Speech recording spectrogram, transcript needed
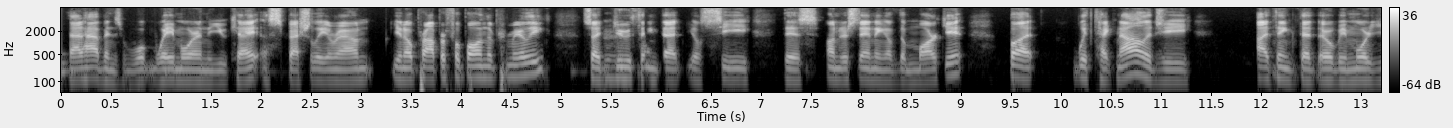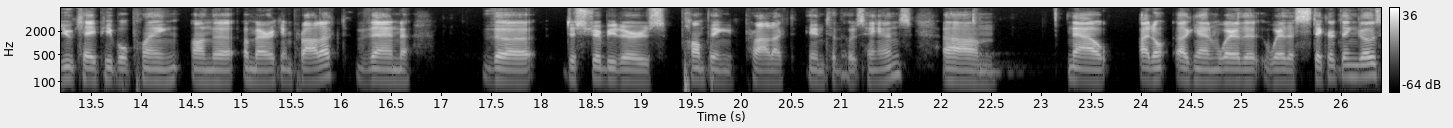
That happens w- way more in the UK, especially around you know proper football in the Premier League. So I do think that you'll see this understanding of the market, but with technology, I think that there will be more UK people playing on the American product than the distributors pumping product into those hands. Um, now, I don't again where the where the sticker thing goes.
